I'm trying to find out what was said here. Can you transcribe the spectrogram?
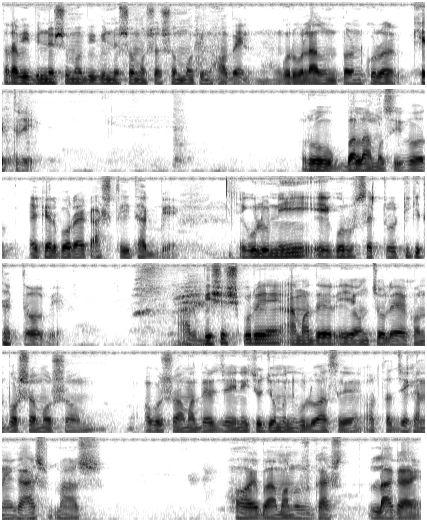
তারা বিভিন্ন সময় বিভিন্ন সমস্যার সম্মুখীন হবেন গরু লালন পালন করার ক্ষেত্রে। রোগ, বালা, মুসিবত, একের পর এক আসতেই থাকবে। এগুলো নিয়েই এই গরুর সেক্টর টিকে থাকতে হবে। আর বিশেষ করে আমাদের এই অঞ্চলে এখন বর্ষা মৌসুম অবশ্য আমাদের যে নিচু জমিনগুলো আছে, অর্থাৎ যেখানে ঘাস মাস হয় বা মানুষ ঘাস লাগায়,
